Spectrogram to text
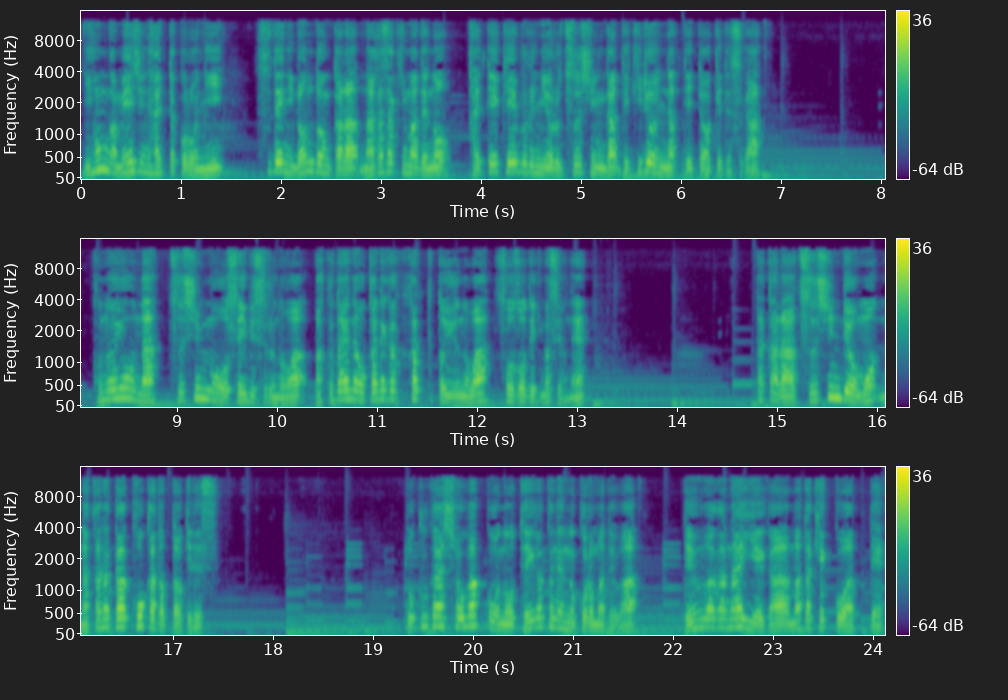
日本が明治に入った頃にすでにロンドンから長崎までの海底ケーブルによる通信ができるようになっていたわけですが、このような通信網を整備するのは莫大なお金がかかったというのは想像できますよね。だから通信量もなかなか高価だったわけです。僕が小学校の低学年の頃までは電話がない家がまだ結構あって、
